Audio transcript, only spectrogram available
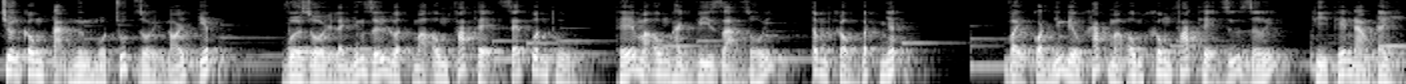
Trương Công tạm ngừng một chút rồi nói tiếp. Vừa rồi là những giới luật mà ông phát thệ sẽ tuân thủ, thế mà ông hành vi giả dối, tâm khẩu bất nhất. Vậy còn những điều khác mà ông không phát thệ giữ giới thì thế nào đây?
